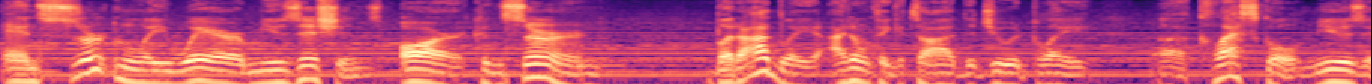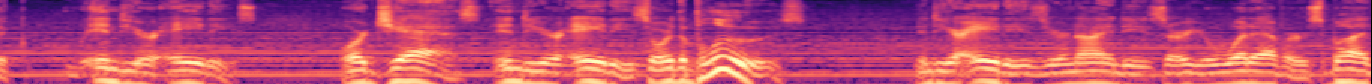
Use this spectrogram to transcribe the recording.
and certainly where musicians are concerned. But oddly, I don't think it's odd that you would play uh, classical music into your 80s, or jazz into your 80s, or the blues into your 80s, your 90s, or your whatevers. But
